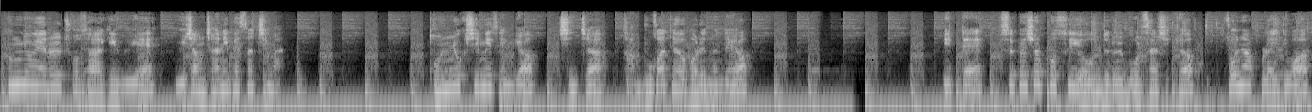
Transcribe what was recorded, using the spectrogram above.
흑룡회를 조사하기 위해 위장 잠입했었지만 돈 욕심이 생겨 진짜 간부가 되어버렸는데요. 이때 Special Force 요원들을 몰살시켜 소냐 블레이드와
